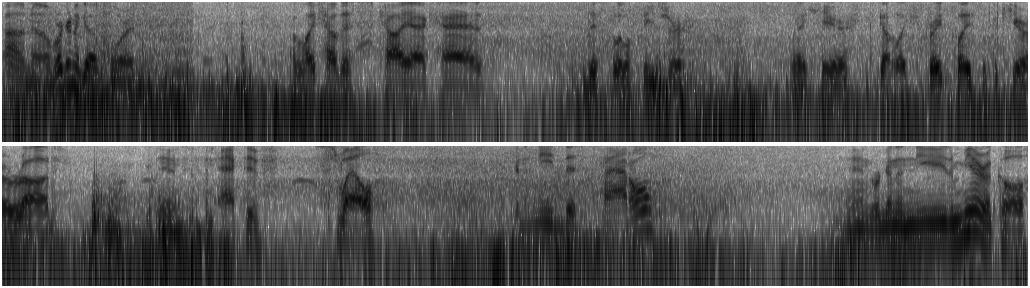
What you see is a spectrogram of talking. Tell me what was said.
I don't know, we're gonna go for it. I like how this kayak has this little feature right here. It's got like a great place to secure a rod. In an active swell. We're gonna need this paddle. And we're gonna need a miracle.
